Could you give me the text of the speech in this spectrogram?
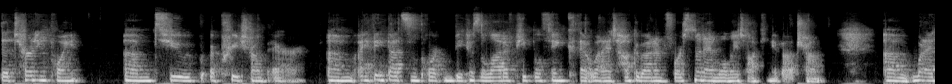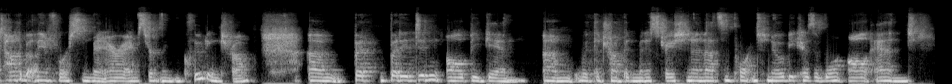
the turning point um, to a pre-Trump era. Um, I think that's important because a lot of people think that when I talk about enforcement, I'm only talking about Trump. Um, when I talk about the enforcement era, I'm certainly including Trump, um, but but it didn't all begin um, with the Trump administration, and that's important to know because it won't all end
